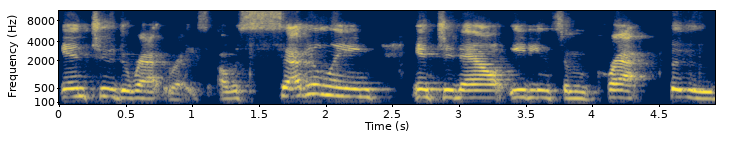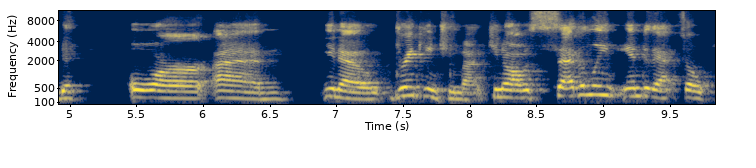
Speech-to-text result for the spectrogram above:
into the rat race. I was settling into now eating some crap food or, um, you know, drinking too much. You know, I was settling into that. So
